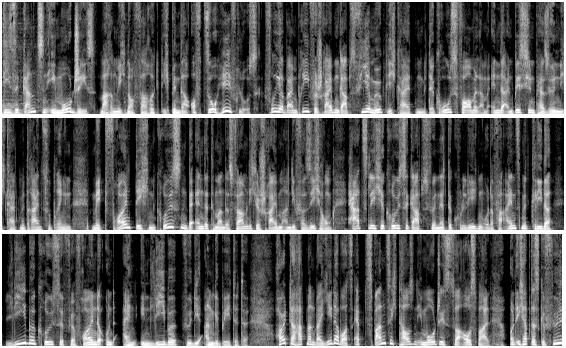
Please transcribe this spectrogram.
Diese ganzen Emojis machen mich noch verrückt. Ich bin da oft so hilflos. Früher beim Briefeschreiben gab es vier Möglichkeiten, mit der Grußformel am Ende ein bisschen Persönlichkeit mit reinzubringen. Mit freundlichen Grüßen beendete man das förmliche Schreiben an die Versicherung. Herzliche Grüße gab es für nette Kollegen oder Vereinsmitglieder, liebe Grüße für Freunde und ein in Liebe für die Angebetete. Heute hat man bei jeder WhatsApp 20.000 Emojis zur Auswahl. Und ich habe das Gefühl,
